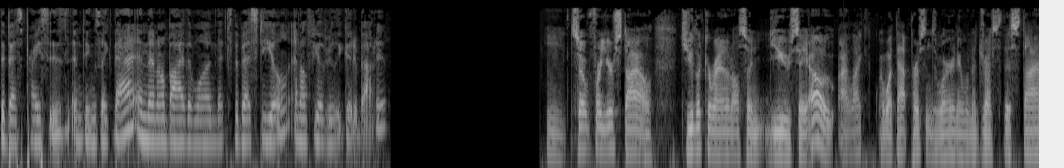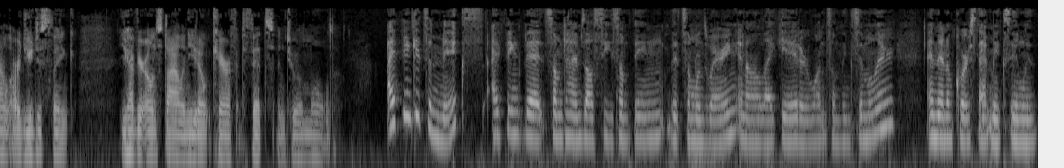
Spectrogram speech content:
the best prices and things like that, and then I'll buy the one that's the best deal, and I'll feel really good about it. Hmm. So, for your style, do you look around also and you say, "Oh, I like what that person's wearing. I want to dress this style," or do you just think you have your own style and you don't care if it fits into a mold? I think it's a mix. I think that sometimes I'll see something that someone's wearing and I'll like it or want something similar. And then, of course, that mix in with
